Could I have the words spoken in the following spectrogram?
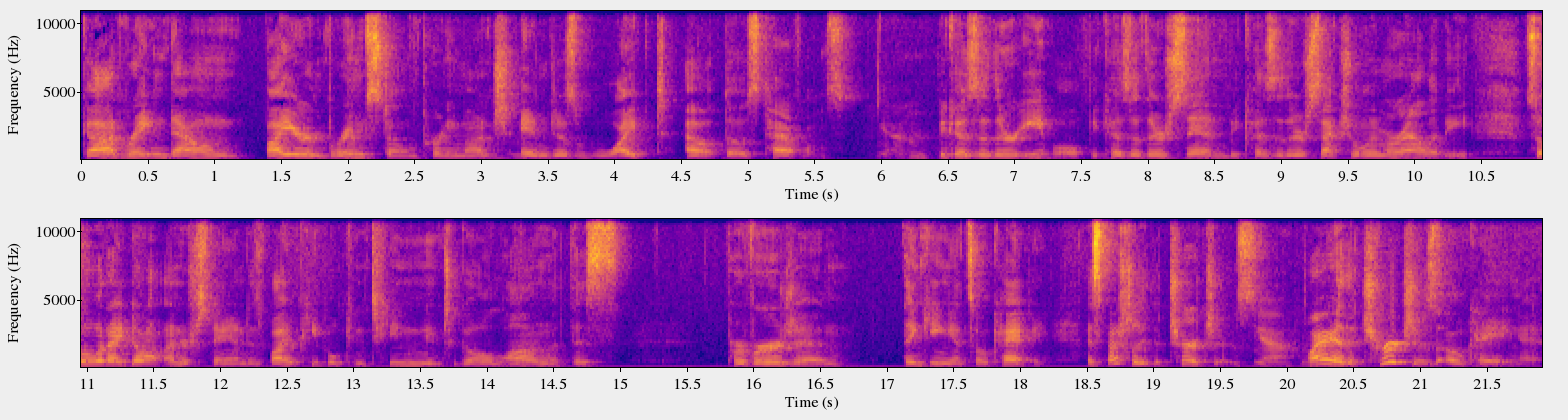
God rained down fire and brimstone pretty much mm-hmm. and just wiped out those towns Yeah. because of their evil, because of their sin, because of their sexual immorality. So, what I don't understand is why people continue to go along with this perversion thinking it's okay, especially the churches. Yeah. Why are the churches okaying it?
